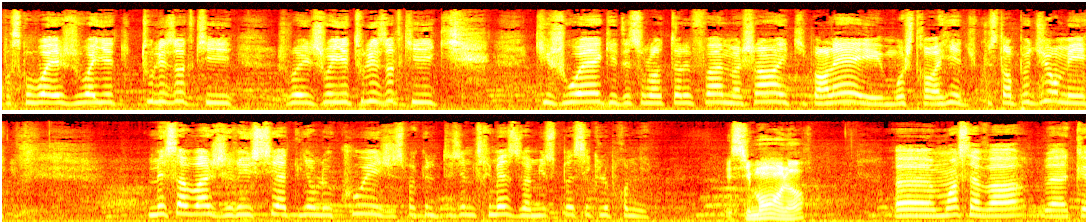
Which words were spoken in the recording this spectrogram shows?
parce qu'on voyait, je voyais tous les autres qui, je voyais, je voyais tous les autres qui, qui, qui jouaient, qui étaient sur leur téléphone, machin, et qui parlaient, et moi je travaillais. Du coup, c'était un peu dur, mais, mais ça va, j'ai réussi à tenir le coup, et j'espère que le deuxième trimestre va mieux se passer que le premier. Et Simon, alors? Euh, moi ça va. Bah, que,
